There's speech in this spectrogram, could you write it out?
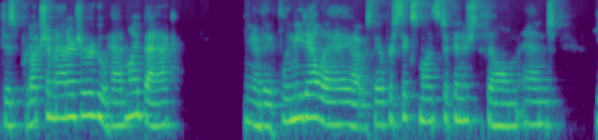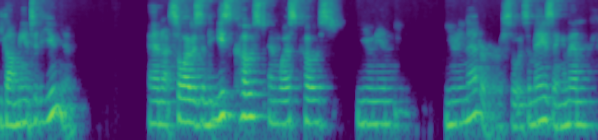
this production manager who had my back, you know, they flew me to LA. I was there for six months to finish the film, and he got me into the union. And so I was in the East Coast and West Coast union union editor. So it was amazing. And then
